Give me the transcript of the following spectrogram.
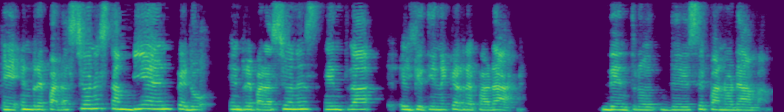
Eh, en reparaciones también, pero en reparaciones entra el que tiene que reparar dentro de ese panorama.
